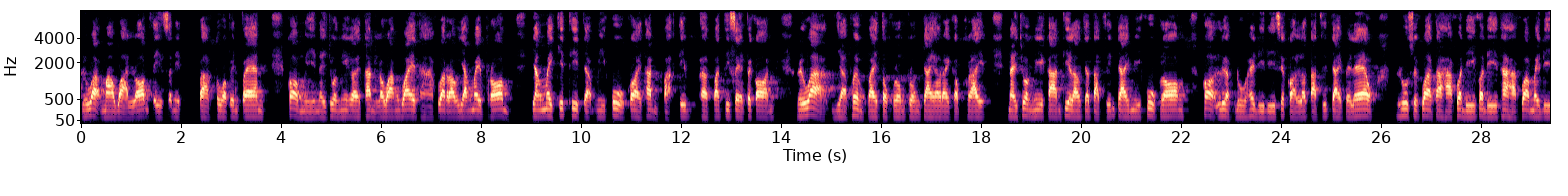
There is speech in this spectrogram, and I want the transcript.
หรือว่ามาหวานล้อมตีสนิท ปากตัวเป็นแฟน ก็มีในช่วงนี้ก็ท่านระวังไว้ถ้าหากว่าเรายังไม่พร้อม ยังไม่คิดที่จะมีคู่ก็ให้ท่านปฏิเอ่อปฏิเสธไปก่อน หรือว่าอย่าเพิ่งไปตกลงปลงใจอะไรกับใคร ในช่วงนี้การที่เราจะตัดสินใจมีคู่ครอง ก็เลือกดูให้ดีๆ เสียก่อนเราตัดสินใจไปแล้ว รู้สึกว่าถ้าหากว่าดีก็ดี ถ้าหากว่าไม่ดี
